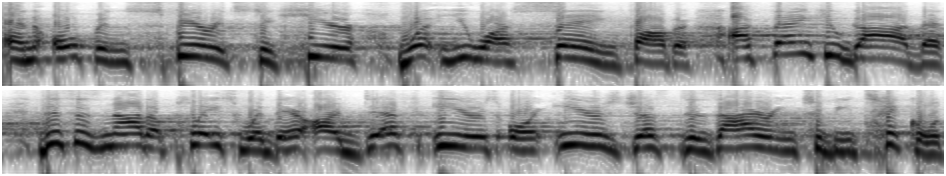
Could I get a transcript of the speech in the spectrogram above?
and open spirits to hear what you are saying, Father. I thank you, God, that this is not a place where there are deaf ears or ears just desiring to be tickled,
